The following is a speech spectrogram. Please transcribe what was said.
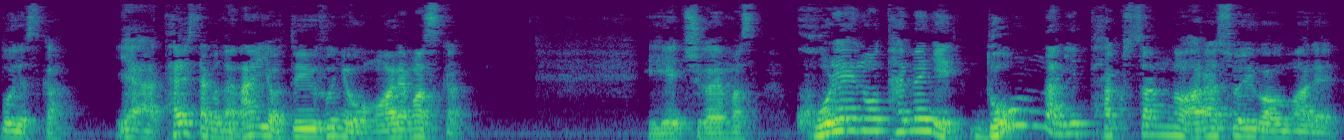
どうですか？いや、大したことはないよというふうに思われますか？いいえ、違います。これのためにどんなにたくさんの争いが生まれ、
